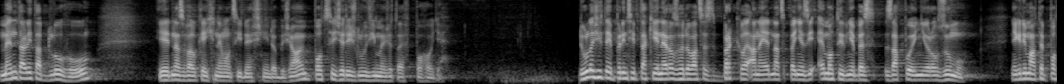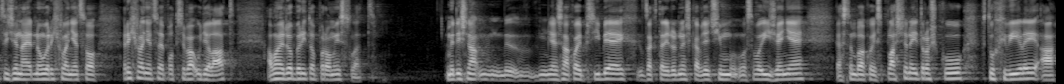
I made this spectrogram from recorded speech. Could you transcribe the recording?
mentalita dluhu je jedna z velkých nemocí dnešní doby. Že máme pocit, že když dlužíme, že to je v pohodě. Důležitý princip taky je nerozhodovat se zbrkle a nejednat s penězi emotivně bez zapojení rozumu. Někdy máte pocit, že najednou rychle něco, rychle něco je potřeba udělat a on je dobrý to promyslet. My když na, měli jsme takový příběh, za který do dneška vděčím svojí ženě, já jsem byl takový splašený trošku v tu chvíli a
